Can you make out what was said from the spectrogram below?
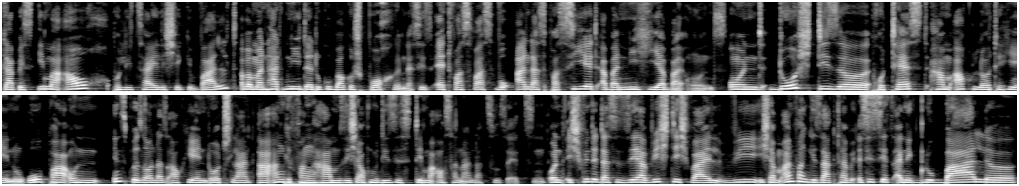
gab es immer auch polizeiliche Gewalt, aber man hat nie darüber gesprochen. Das ist etwas, was woanders passiert, aber nie hier bei uns. Und durch diese Protest haben auch Leute hier in Europa und insbesondere auch hier in Deutschland äh, angefangen haben, sich auch mit dieses Thema auseinanderzusetzen. Und ich finde, das ist sehr wichtig, weil, wie ich am Anfang gesagt habe, es ist jetzt eine globale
